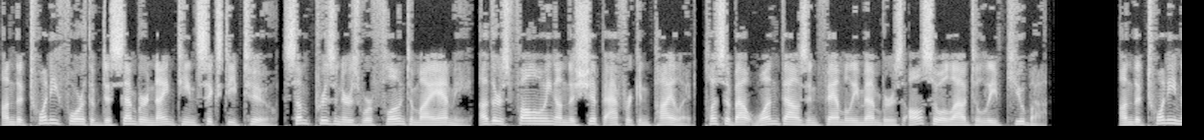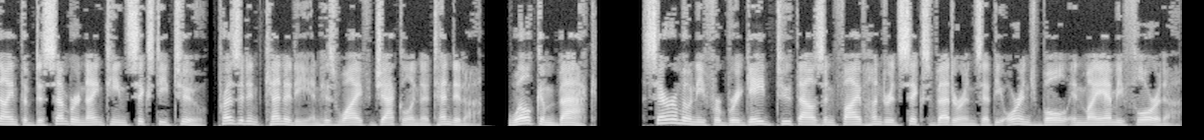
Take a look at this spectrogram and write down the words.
On 24 December 1962, some prisoners were flown to Miami, others following on the ship African Pilot, plus about 1,000 family members also allowed to leave Cuba. On 29 December 1962, President Kennedy and his wife Jacqueline attended a «Welcome Back» ceremony for Brigade 2506 veterans at the Orange Bowl in Miami, Florida.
